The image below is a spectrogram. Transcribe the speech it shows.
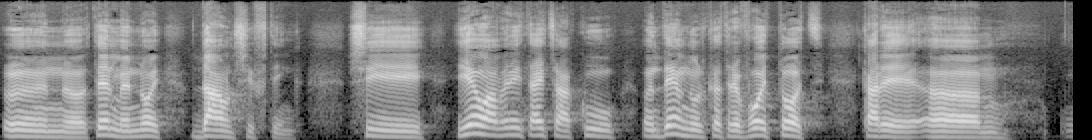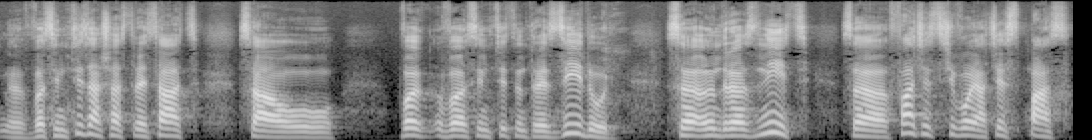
în uh, termeni noi downshifting. Și eu am venit aici cu îndemnul către voi toți care uh, vă simțiți așa stresați sau vă, vă simțiți între ziduri, să îndrăzniți, să faceți și voi acest pas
